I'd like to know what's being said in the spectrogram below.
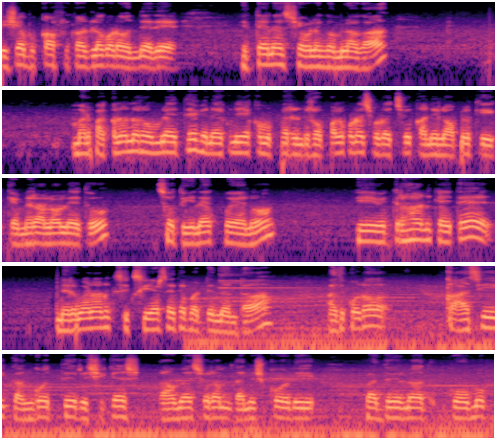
ఏషియా బుక్ ఆఫ్ రికార్డులో కూడా ఉంది అదే ఎత్తైన శివలింగం లాగా. మన పక్కన ఉన్న రూమ్లో అయితే వినాయకుని యొక్క ముప్పై రెండు రూపాయలు కూడా చూడొచ్చు కానీ లోపలికి కెమెరాలో లేదు సో తీయలేకపోయాను. ఈ విగ్రహానికి అయితే నిర్మాణానికి సిక్స్ ఇయర్స్ అయితే పట్టిందంట. అది కూడా కాశీ గంగోత్రి రిషికేష్ రామేశ్వరం ధనుష్కోడి బద్రీనాథ్ గోముఖ్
